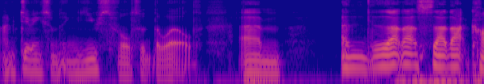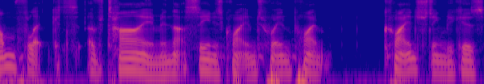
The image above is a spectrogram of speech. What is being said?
I'm doing something useful to the world. Um, and that that's that that conflict of time in that scene is quite quite quite interesting because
